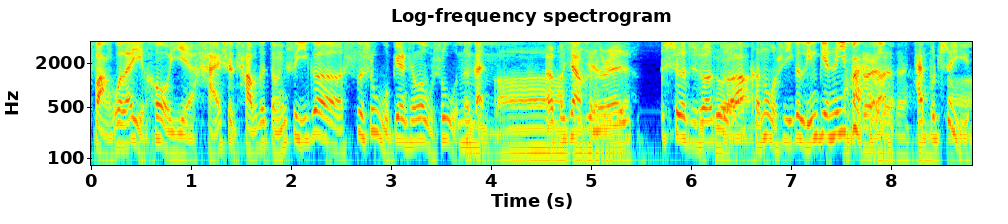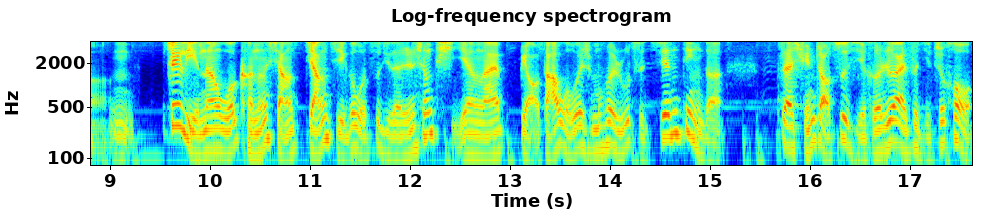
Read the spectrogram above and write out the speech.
反过来以后也还是差不多，等于是一个四十五变成了五十五的感觉。啊，而不像很多人设置说，对对啊，可能我是一个零变成一百了，对对对还不至于嗯。嗯，这里呢，我可能想讲几个我自己的人生体验，来表达我为什么会如此坚定的在寻找自己和热爱自己之后，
